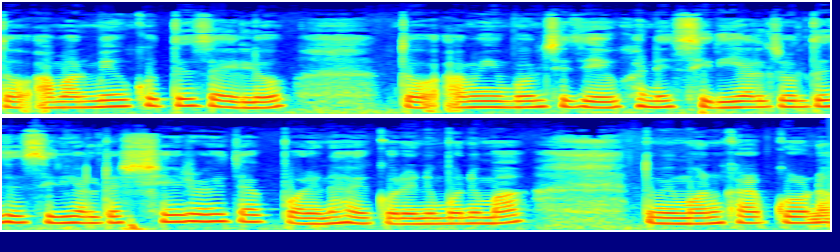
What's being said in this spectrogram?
তো আমার মেয়েও করতে চাইলো। তো আমি বলছি যে, ওখানে সিরিয়াল চলতেছে। সিরিয়ালটা শেষ হয়ে যাক, পরে না হয় করে নিব মা। তুমি মন খারাপ করো না।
